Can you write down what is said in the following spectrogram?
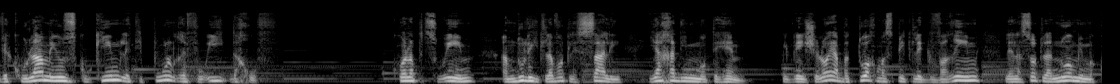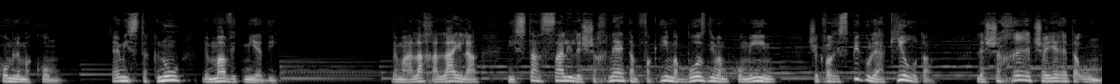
וכולם היו זקוקים לטיפול רפואי דחוף. כל הפצועים עמדו להתלוות לסלי יחד עם אמותיהם, מפני שלא היה בטוח מספיק לגברים לנסות לנוע ממקום למקום. הם הסתכנו במוות מיידי. במהלך הלילה ניסתה סלי לשכנע את המפקדים הבוזנים המקומיים, שכבר הספיקו להכיר אותה, לשחרר את שיירת האו"ם,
